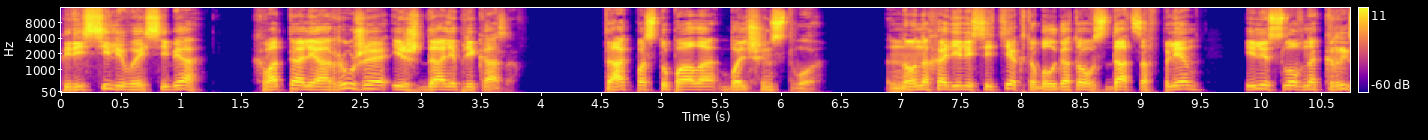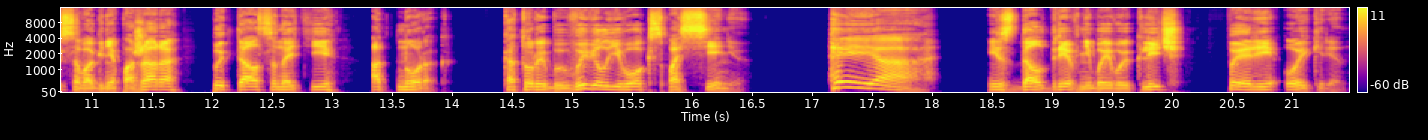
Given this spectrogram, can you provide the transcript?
пересиливая себя, хватали оружие и ждали приказов. Так поступало большинство. Но находились и те, кто был готов сдаться в плен или, словно крыса в огне пожара, пытался найти отнорок, который бы вывел его к спасению. «Хей-я!» — издал древний боевой клич Ферри Ойкерин,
